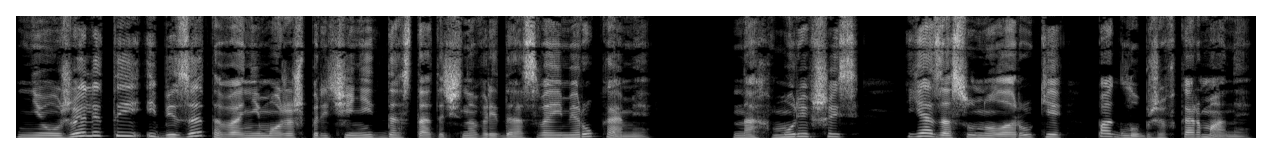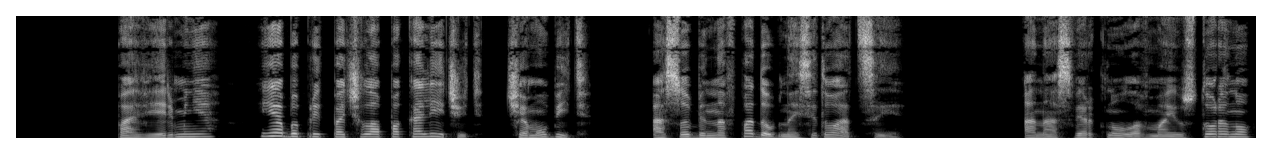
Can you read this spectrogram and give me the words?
«Неужели ты и без этого не можешь причинить достаточно вреда своими руками?» Нахмурившись, я засунула руки поглубже в карманы. Поверь мне, я бы предпочла покалечить, чем убить, особенно в подобной ситуации. Она сверкнула в мою сторону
